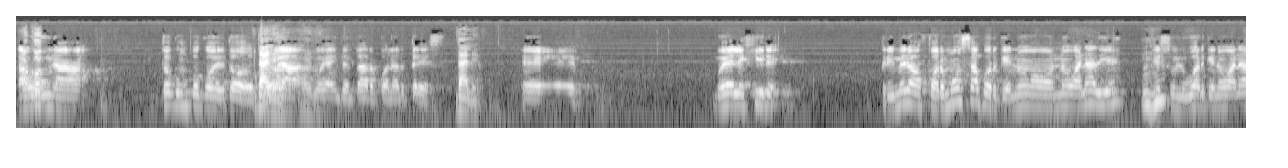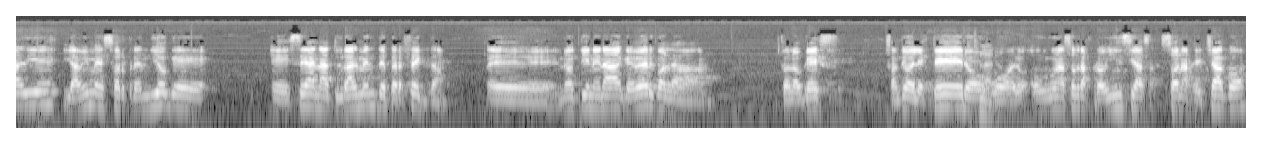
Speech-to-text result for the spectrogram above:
Hago una... Toco un poco de todo, pero Dale. voy a, Dale. voy a intentar poner tres. Dale. Eh, voy a elegir primero a Formosa porque no, no va nadie. Es un lugar que no va nadie y a mí me sorprendió que eh, sea naturalmente perfecta. Eh, no tiene nada que ver con, la, con lo que es Santiago del Estero Claro. o, al- o algunas otras provincias, zonas de Chaco.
